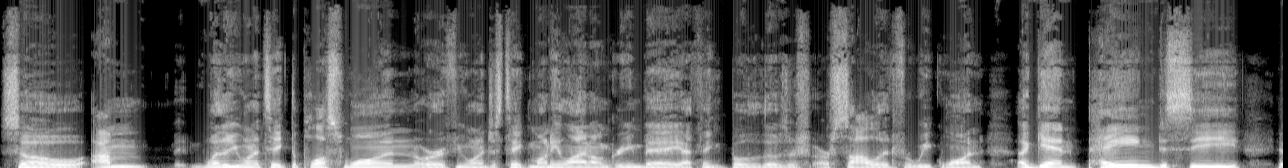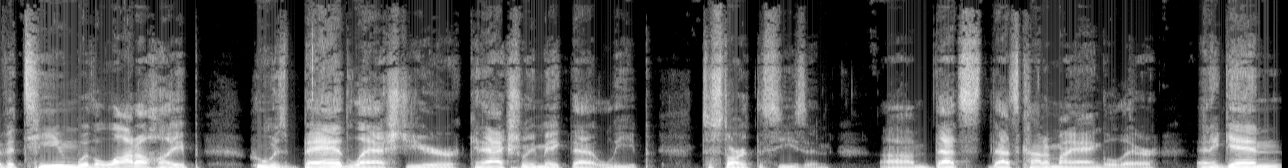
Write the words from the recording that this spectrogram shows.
So I'm whether you want to take the plus one or if you want to just take money line on Green Bay, I think both of those are, are solid for week one. Again, paying to see if a team with a lot of hype who was bad last year, can actually make that leap to start the season. Um, that's that's kind of my angle there. And again,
